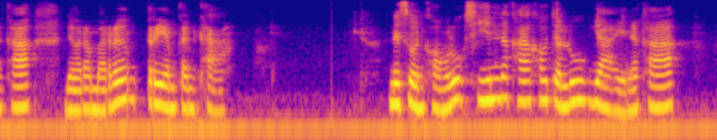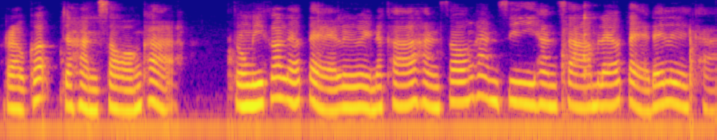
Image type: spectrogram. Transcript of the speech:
นะคะ เดี๋ยวเรามาเริ่มเตรียมกันค่ะ ในส่วนของลูกชิ้นนะคะเขาจะลูกใหญ่นะคะ เราก็จะหั่นสองค่ะ ตรงนี้ก็แล้วแต่เลยนะคะ หันสองหันสี่หันสามแล้วแต่ได้เลยค่ะ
